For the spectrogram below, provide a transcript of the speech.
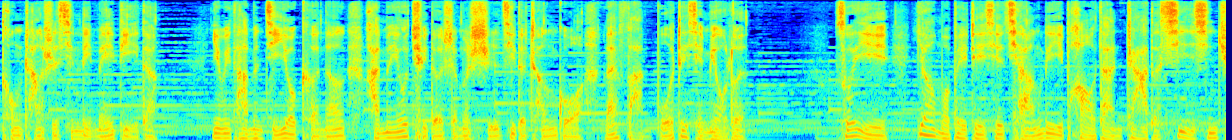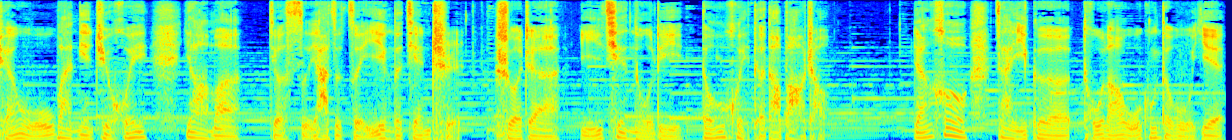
通常是心里没底的，因为他们极有可能还没有取得什么实际的成果来反驳这些谬论，所以要么被这些强力炮弹炸得信心全无、万念俱灰，要么就死鸭子嘴硬的坚持，说着一切努力都会得到报酬，然后在一个徒劳无功的午夜，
